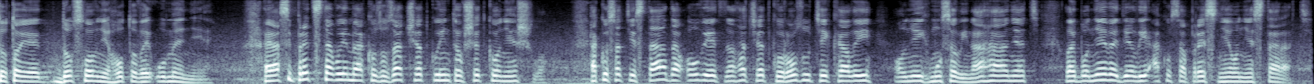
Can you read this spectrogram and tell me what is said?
Toto je doslovne hotové umenie. A ja si predstavujem, ako zo začiatku im to všetko nešlo. Ako sa tie stáda oviec na začiatku rozutekali, oni ich museli naháňať, lebo nevedeli, ako sa presne o ne starať.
